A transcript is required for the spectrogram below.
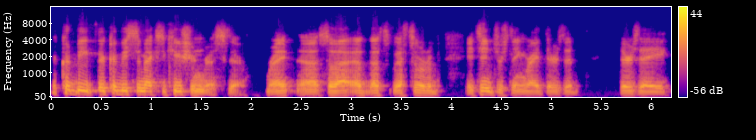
there could be there could be some execution risk there, right? Uh, so that that's that's sort of it's interesting, right? There's a there's a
